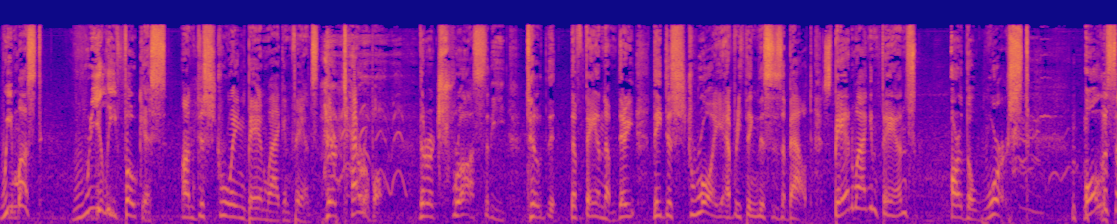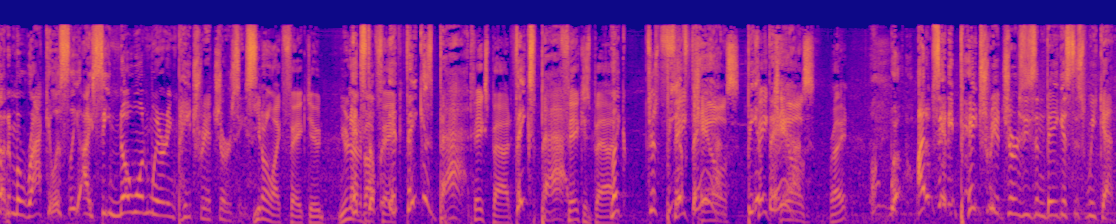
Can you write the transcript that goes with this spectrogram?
We must really focus on destroying bandwagon fans. They're terrible. They're atrocity to the, the fandom. They they destroy everything this is about. Bandwagon fans are the worst. All of a sudden, miraculously, I see no one wearing Patriot jerseys. You don't like fake, dude. You're not It's about the- fake. It, fake is bad. Fake's bad. Fake's bad. Fake is bad. Like, just be fake a fan. kills. Be fake a fan. kills, right? Well, I don't see any Patriot jerseys in Vegas this weekend.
